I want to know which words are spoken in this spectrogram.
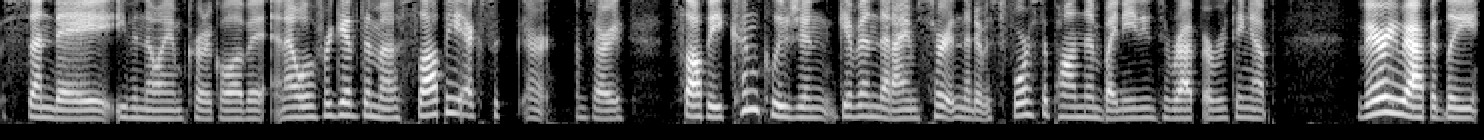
Sunday, even though I am critical of it, and I will forgive the most sloppy ex- or, I'm sorry, sloppy conclusion given that I am certain that it was forced upon them by needing to wrap everything up very rapidly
